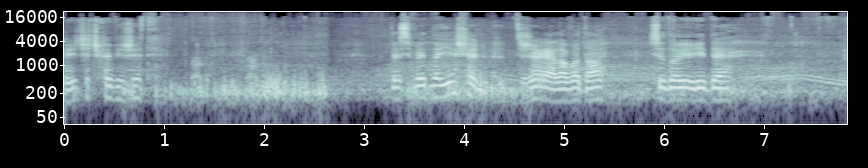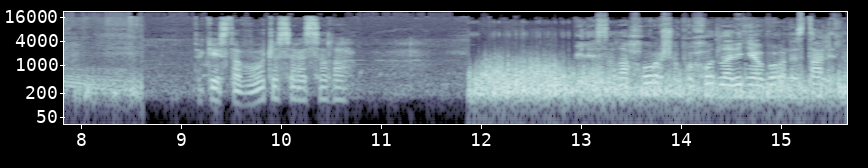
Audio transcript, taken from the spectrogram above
річечка біжить. Десь видно є ще джерела вода сюди йде. Такий ставочок серед села. Біля села хорошо проходила лінія оборони Сталіна.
